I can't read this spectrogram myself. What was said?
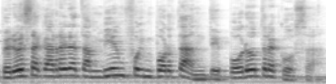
Pero esa carrera también fue importante por otra cosa.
